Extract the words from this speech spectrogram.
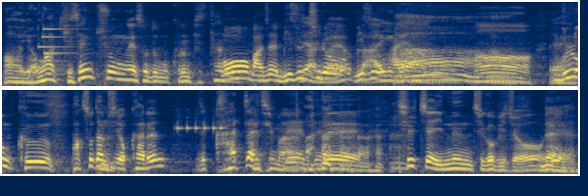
아, 영화 기생충에서도 뭐 그런 비슷한 어 맞아요 미술 치료 미술 아이가. 아, 어, 네. 물론 그 박소담 씨 역할은 이제 가짜지만 네, 네, 실제 있는 직업이죠. 네. 예.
